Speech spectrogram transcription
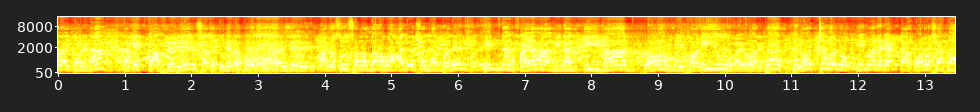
আদায় করে না তাকে কাফেরের সাথে তুলনা করা হয়। আর রসুল সাল্লাল্লাহু আলাইহি ওয়াসাল্লাম বলেন ইন্নাল হায়া মিনাল ঈমান রাওয়াহু বুখারী অর্থাৎ লজ্জা হলো ঈমানের একটা বড় শাখা।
